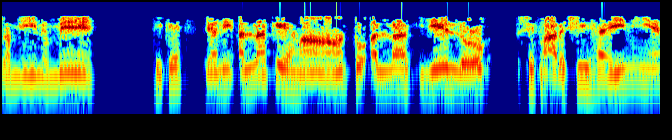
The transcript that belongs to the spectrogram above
زمین میں۔ ٹھیک ہے؟ یعنی اللہ کے ہاں تو اللہ، یہ لوگ سفارشی ہے ہی نہیں ہے۔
